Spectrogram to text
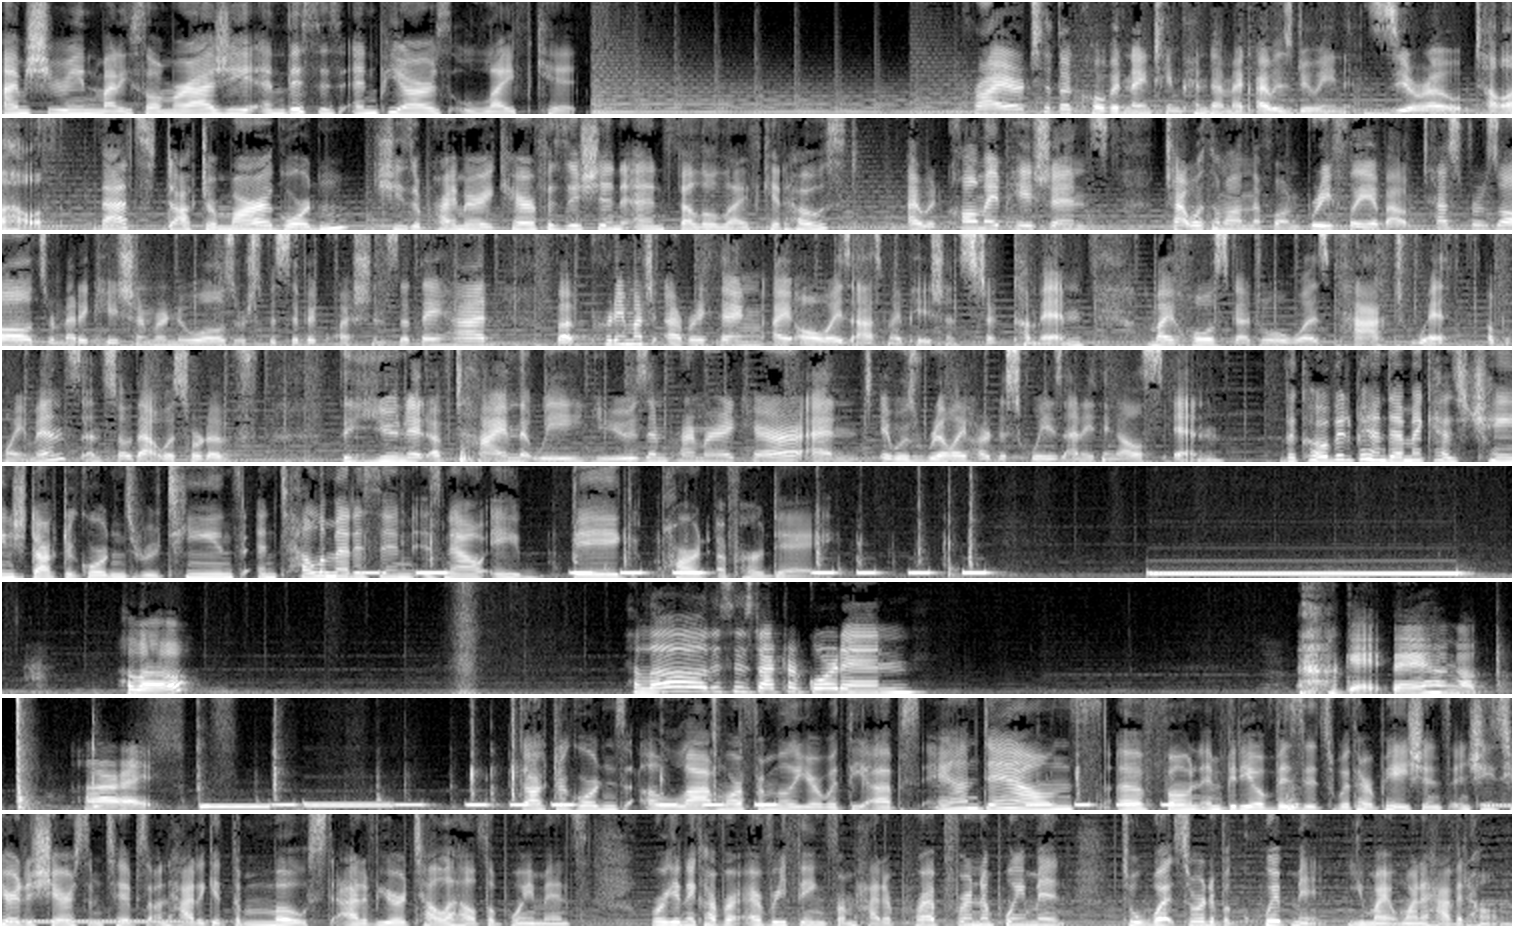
I'm Shireen Marisol Meraji, and this is NPR's Life Kit. Prior to the COVID 19 pandemic, I was doing zero telehealth. That's Dr. Mara Gordon. She's a primary care physician and fellow Life Kit host. I would call my patients, chat with them on the phone briefly about test results or medication renewals or specific questions that they had. But pretty much everything, I always asked my patients to come in. My whole schedule was packed with appointments. And so that was sort of the unit of time that we use in primary care. And it was really hard to squeeze anything else in. The COVID pandemic has changed Dr. Gordon's routines, and telemedicine is now a big part of her day. Hello? Hello, this is Dr. Gordon. Okay, they hung up. All right. Dr. Gordon's a lot more familiar with the ups and downs of phone and video visits with her patients, and she's here to share some tips on how to get the most out of your telehealth appointments. We're going to cover everything from how to prep for an appointment to what sort of equipment you might want to have at home.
